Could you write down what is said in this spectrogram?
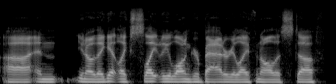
uh, and you know they get like slightly longer battery life and all this stuff.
